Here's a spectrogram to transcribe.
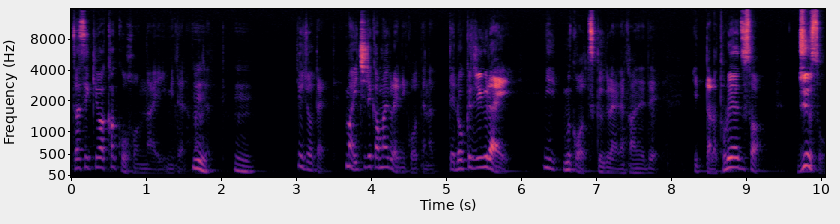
座席は確保ないみたいな感じやって、うん。っていう状態やって。まあ1時間前ぐらいに行こうってなって6時ぐらいに向こう着くぐらいな感じで行ったらとりあえずさ重曹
